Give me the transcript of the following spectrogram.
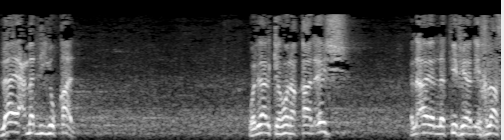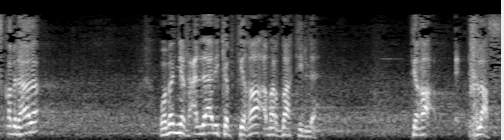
لا يعمل ليقال ولذلك هنا قال إيش؟ الآية التي فيها الإخلاص قبل هذا ومن يفعل ذلك ابتغاء مرضات الله. ابتغاء إخلاص.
